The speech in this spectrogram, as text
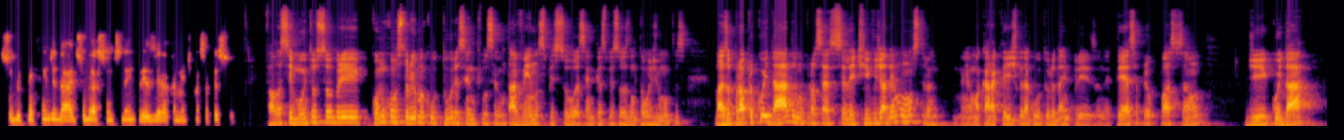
sobre profundidade, sobre assuntos da empresa diretamente com essa pessoa. Fala-se muito sobre como construir uma cultura, sendo que você não está vendo as pessoas, sendo que as pessoas não estão juntas. Mas o próprio cuidado no processo seletivo já demonstra né, uma característica da cultura da empresa, né? ter essa preocupação de cuidar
